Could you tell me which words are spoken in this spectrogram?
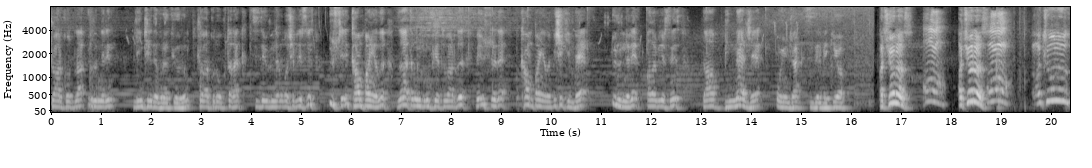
QR kodla ürünlerin linkini de bırakıyorum. QR kodu okutarak siz de ürünlere ulaşabilirsiniz. Üstelik kampanyalı. Zaten uygun fiyatı vardı ve üstüne de kampanyalı bir şekilde ürünleri alabilirsiniz. Daha binlerce oyuncak sizleri bekliyor. Açıyoruz. evet. Açıyoruz. Evet. Açıyoruz.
